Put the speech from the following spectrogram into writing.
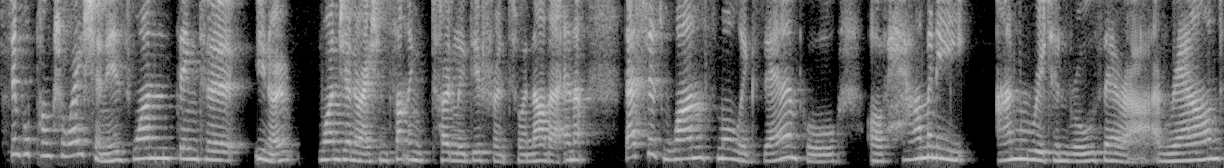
simple punctuation is one thing to, you know, one generation, something totally different to another. And that's just one small example of how many unwritten rules there are around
